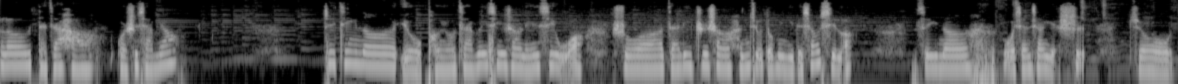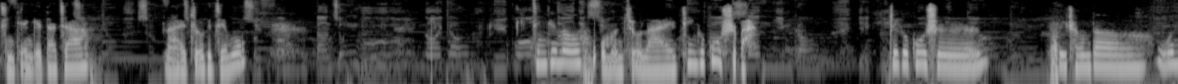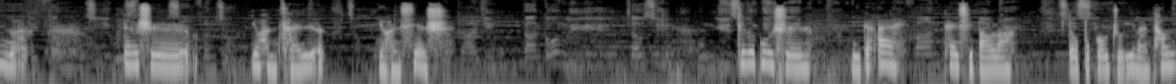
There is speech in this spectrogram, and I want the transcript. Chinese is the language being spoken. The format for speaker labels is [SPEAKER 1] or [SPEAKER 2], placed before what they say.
[SPEAKER 1] Hello，大家好，我是小喵。最近呢，有朋友在微信上联系我，说在荔枝上很久都没你的消息了，所以呢，我想想也是，就今天给大家来做个节目。今天呢，我们就来听一个故事吧。这个故事。非常的温暖，但是又很残忍，又很现实。这个故事，你的爱太稀薄了，都不够煮一碗汤。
